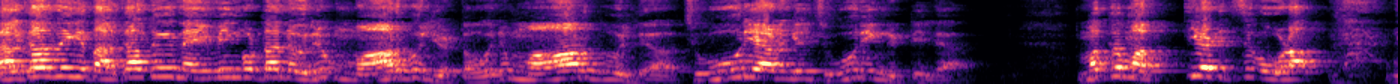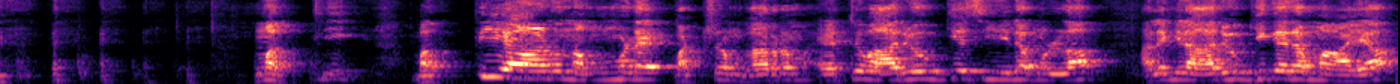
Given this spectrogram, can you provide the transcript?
തൽക്കാലത്തേക്ക് തൽക്കാലത്തേക്ക് നെയ്മീൻ കൊട്ടാൻ ഒരു മാർഗമില്ല കേട്ടോ. ഒരു മാർഗമില്ല ചൂരയാണെങ്കിൽ ചൂരയും കിട്ടില്ല. നമുക്ക് മത്തി അടിച്ച് കൂടാം. മത്തി മത്തിയാണ് നമ്മുടെ ഭക്ഷണം. കാരണം ഏറ്റവും ആരോഗ്യശീലമുള്ള അല്ലെങ്കിൽ ആരോഗ്യകരമായ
